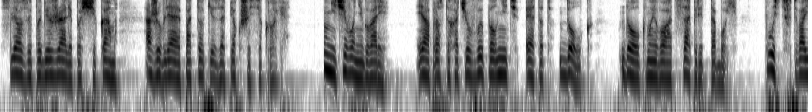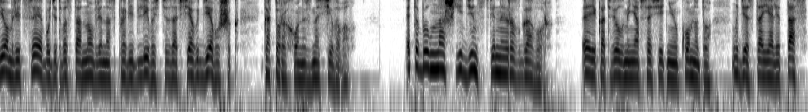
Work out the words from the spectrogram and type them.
Слезы побежали по щекам, оживляя потоки запекшейся крови. «Ничего не говори. Я просто хочу выполнить этот долг. Долг моего отца перед тобой. Пусть в твоем лице будет восстановлена справедливость за всех девушек, которых он изнасиловал». Это был наш единственный разговор. Эрик отвел меня в соседнюю комнату, где стояли таз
